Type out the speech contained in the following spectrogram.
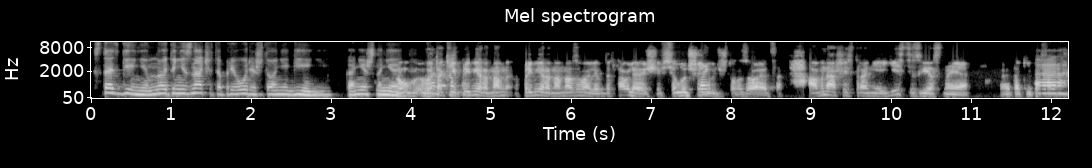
стать гением, но это не значит априори, что они гении. Конечно, нет. Ну, вы Надо такие примеры нам, примеры нам назвали вдохновляющие, все лучшие Конечно. люди, что называется. А в нашей стране есть известные э, такие а, персонажи?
